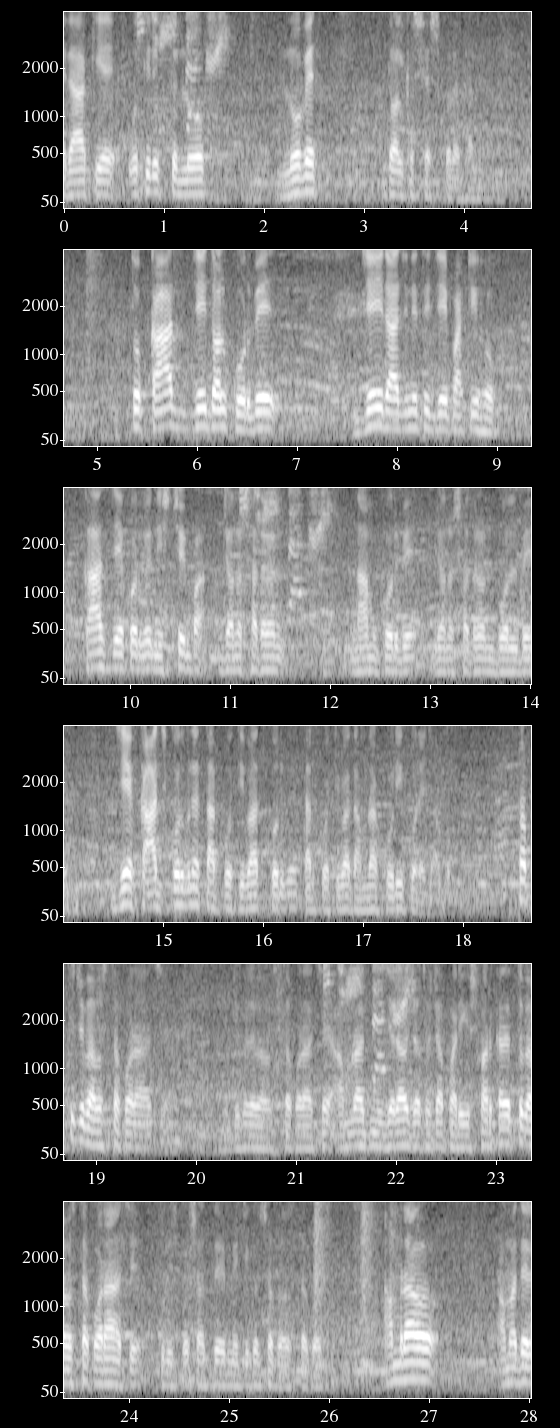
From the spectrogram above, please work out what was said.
এরা কি অতিরিক্ত লোভ, লোভে দলকে শেষ করে ফেলে। তো কাজ যেই দল করবে, যেই রাজনীতি যে পার্টি হোক, কাজ যে করবে নিশ্চয়ই জনসাধারণ নাম করবে, জনসাধারণ বলবে। যে কাজ করবে না, তার প্রতিবাদ করবে, তার প্রতিবাদ আমরা করি, করে যাব। সব কিছু ব্যবস্থা করা আছে মেডিকেলের ব্যবস্থা করা আছে। আমরা নিজেরাও যতটা পারি, সরকারের তো ব্যবস্থা করা আছে, পুলিশ প্রশাসনে মেডিকেল সব ব্যবস্থা করেছে। আমরাও আমাদের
